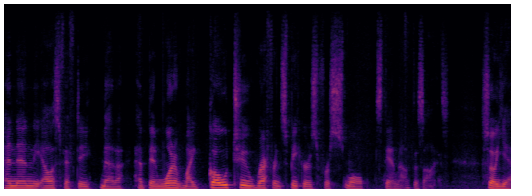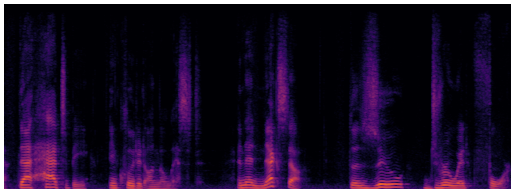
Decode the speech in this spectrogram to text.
and then the LS50 Meta have been one of my go-to reference speakers for small stand mount designs. So yeah, that had to be included on the list. And then next up, the Zu Druid 4,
